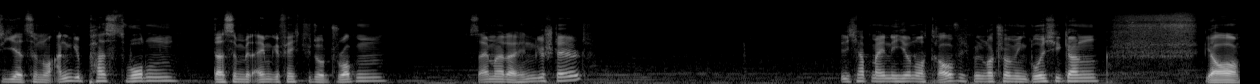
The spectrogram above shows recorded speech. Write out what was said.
die jetzt nur angepasst wurden, dass sie mit einem Gefecht wieder droppen, sei mal dahingestellt. Ich habe meine hier noch drauf. Ich bin gerade schon wenig durchgegangen. Ja,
